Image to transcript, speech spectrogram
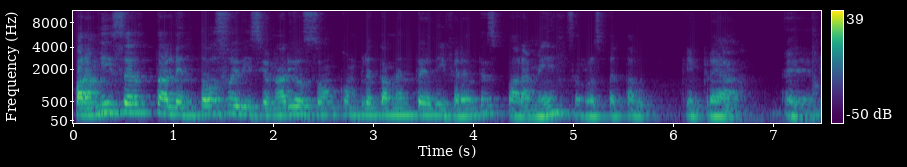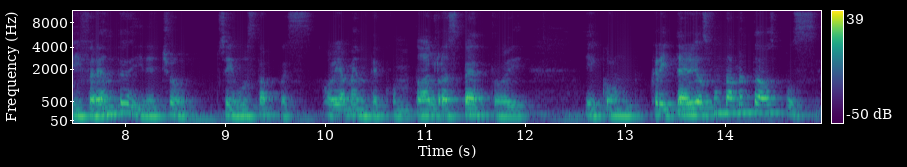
para mí ser talentoso y visionario son completamente diferentes. Para mí se respeta quien crea eh, diferente y de hecho si gusta, pues obviamente con todo el respeto y, y con criterios fundamentados, pues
